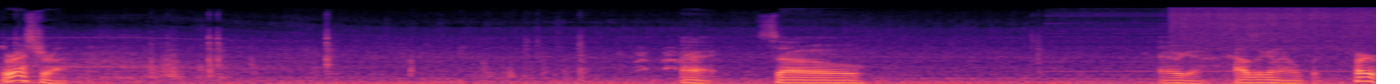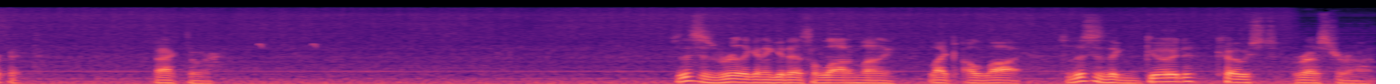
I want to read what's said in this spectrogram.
the restaurant. Alright, so there we go. How's it gonna open? Perfect. Back door. So this is really gonna get us a lot of money. Like a lot. So this is the Good Coast Restaurant.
